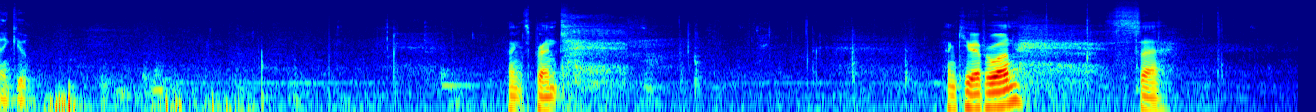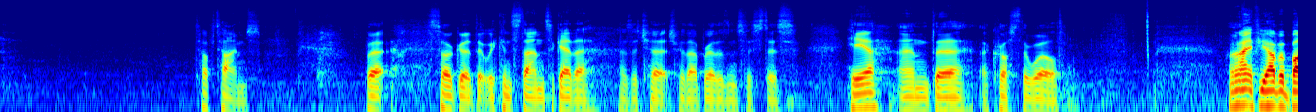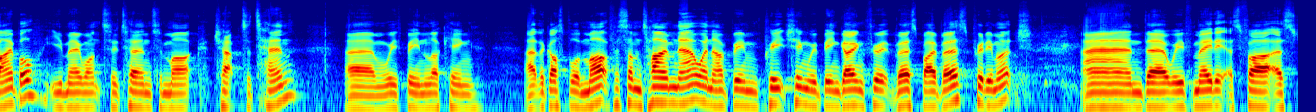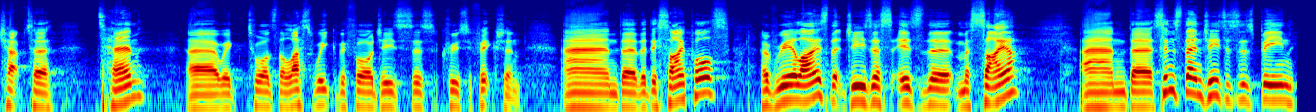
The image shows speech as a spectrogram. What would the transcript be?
Thank you. Thanks, Brent. Thank you, everyone. It's uh, tough times, but so good that we can stand together as a church with our brothers and sisters here and uh, across the world. All right, if you have a Bible, you may want to turn to Mark chapter 10. Um, we've been looking at the Gospel of Mark for some time now. When I've been preaching, we've been going through it verse by verse pretty much. And uh, we've made it as far as chapter 10. Uh, we're towards the last week before Jesus' crucifixion. And uh, the disciples have realized that Jesus is the Messiah. And uh, since then, Jesus has been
